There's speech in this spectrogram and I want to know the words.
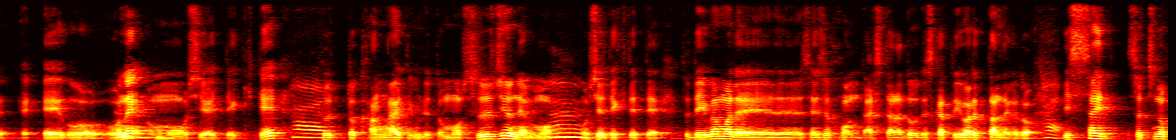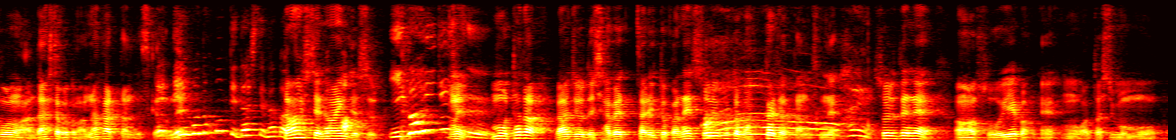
ええ英語をね、もう教えてきて、はい。ふっと考えてみるともう数十年も教えてきてて、それで今まで先生本出したらどうですかって言われてたんだけど、はい。一切そっちの方は出したことがなかったんですけどえ英ね語の本って出してなかった。出してないんです。あ意外です、ねもうただラジオで喋ったりとかねそういうことばっかりだったんですね、はい。それでねああそういえばねもう私もも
